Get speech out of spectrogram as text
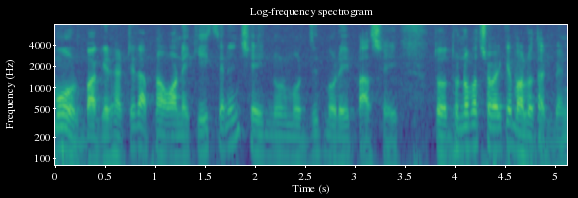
মোড়, বাগেরহাটের। আপনার অনেকেই চেনেন সেই নূর মসজিদ মোড়ের পাশেই। তো ধন্যবাদ সবাইকে, ভালো থাকবেন।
